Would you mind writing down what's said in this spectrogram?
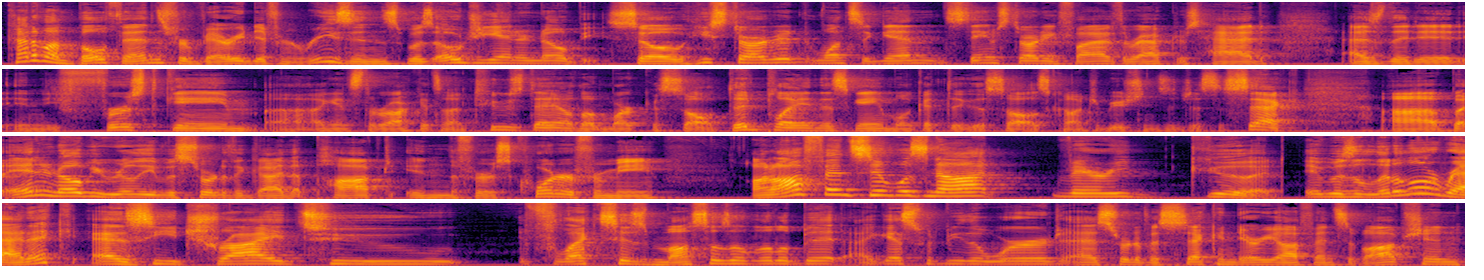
kind of on both ends for very different reasons, was OG Anunoby. So he started once again, same starting five the Raptors had as they did in the first game uh, against the Rockets on Tuesday. Although Marc Gasol did play in this game, we'll get to Gasol's contributions in just a sec. Uh, but Anunoby really was sort of the guy that popped in the first quarter for me. On offense, it was not very good. It was a little erratic as he tried to flex his muscles a little bit, I guess would be the word, as sort of a secondary offensive option.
